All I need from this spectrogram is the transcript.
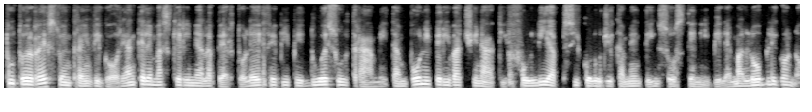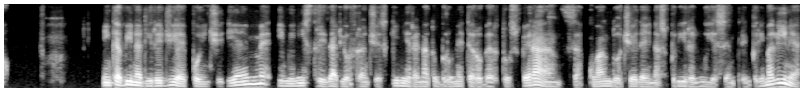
Tutto il resto entra in vigore, anche le mascherine all'aperto, le FPP2 sul tram, i tamponi per i vaccinati, follia psicologicamente insostenibile, ma l'obbligo no. In cabina di regia e poi in CDM i ministri Dario Franceschini, Renato Brunetta e Roberto Speranza, quando c'è da inasprire lui è sempre in prima linea,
